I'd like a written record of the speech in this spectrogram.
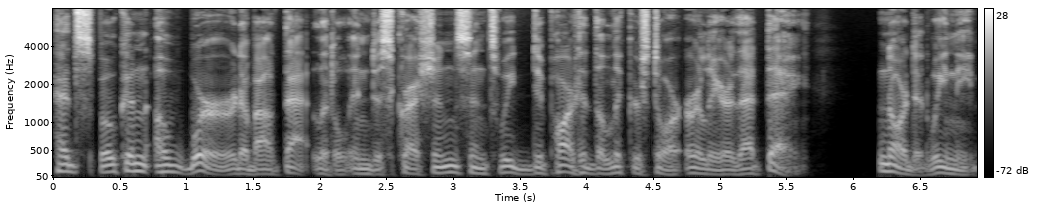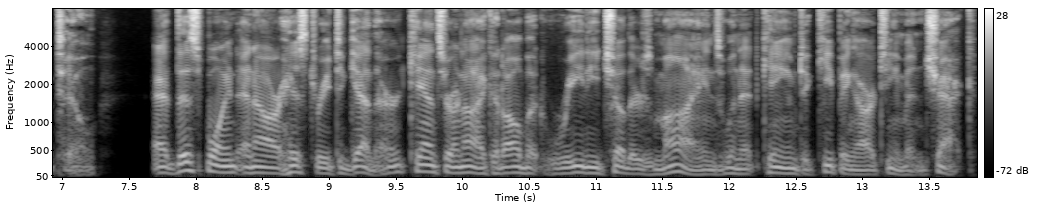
had spoken a word about that little indiscretion since we departed the liquor store earlier that day, nor did we need to. At this point in our history together, Cancer and I could all but read each other's minds when it came to keeping our team in check.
